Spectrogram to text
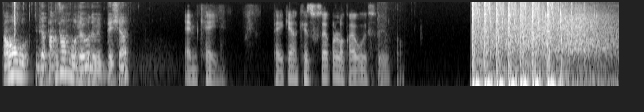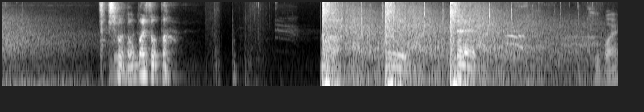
방어구 그러니까 방탄복 내고 몇- 몇이야? MK 100이야 계속 새 걸로 갈고 있어 이거. 잠시만 너무 빨리 썼다 하나 둘셋 두 발.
